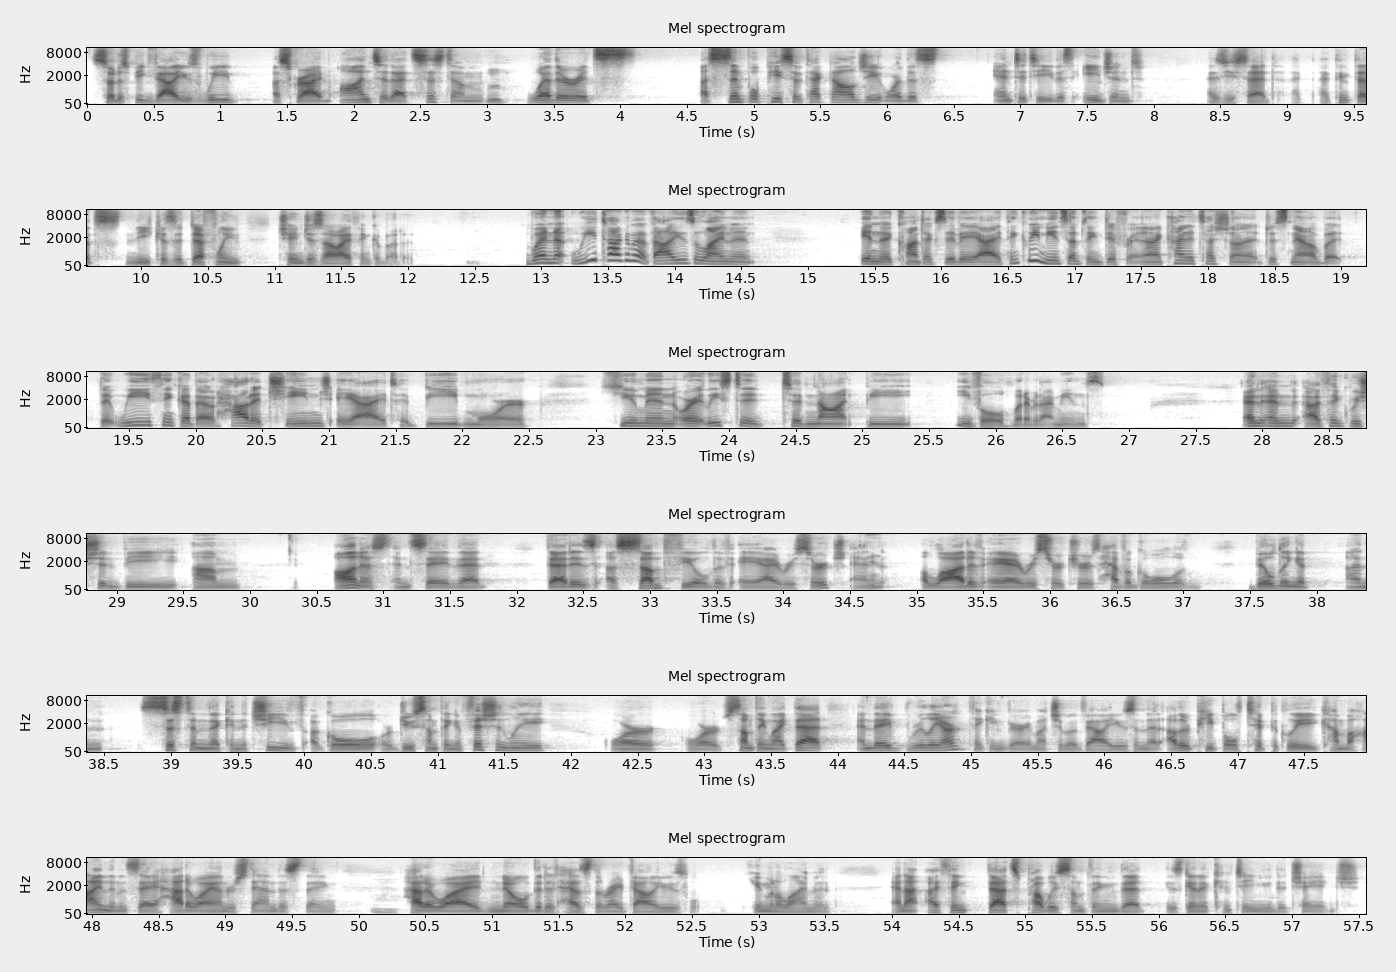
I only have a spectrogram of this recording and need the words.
so to speak values we ascribe onto that system mm. whether it's a simple piece of technology or this entity this agent as you said. I, I think that's neat because it definitely changes how I think about it. When we talk about values alignment in the context of AI, I think we mean something different. And I kind of touched on it just now, but that we think about how to change AI to be more human or at least to, to not be evil, whatever that means. And, and I think we should be um, honest and say that that is a subfield of AI research. And yeah. a lot of AI researchers have a goal of building a a system that can achieve a goal or do something efficiently or or something like that and they really aren't thinking very much about values and that other people typically come behind them and say how do i understand this thing mm-hmm. how do i know that it has the right values human alignment and I, I think that's probably something that is going to continue to change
